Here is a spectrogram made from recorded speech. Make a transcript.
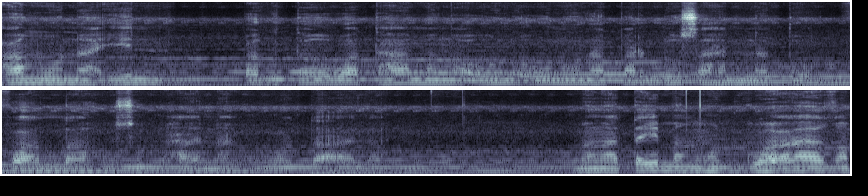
Amo na in pagtawat ha mga uno-uno na pardusahan na to fa Allah subhanahu wa ta'ala. Mga tay manghud ko ha ka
